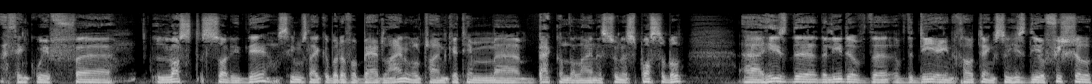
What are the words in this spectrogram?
I think we've uh, lost Solly there. Seems like a bit of a bad line. We'll try and get him uh, back on the line as soon as possible. Uh, he's the, the leader of the of the DA in Gauteng, so he's the official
